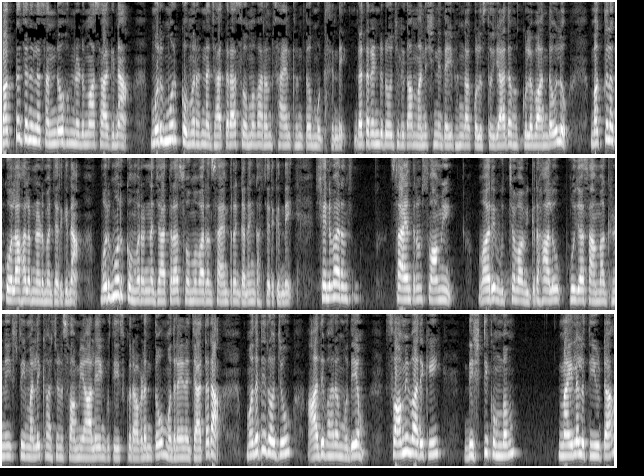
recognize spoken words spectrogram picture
భక్తజనుల సందోహం నడుమ సాగిన మురుమూర్ కొమురన్న జాతర సోమవారం సాయంత్రంతో ముగిసింది. గత రెండు రోజులుగా మనిషిని దైవంగా కొలుస్తూ యాదవ కుల బాంధవులు భక్తుల కోలాహలం నడుమ జరిగిన మురుమూర్ కొమురన్న జాతర సోమవారం సాయంత్రం ఘనంగా జరిగింది. శనివారం సాయంత్రం స్వామి వారి ఉత్సవ విగ్రహాలు పూజా సామాగ్రిని శ్రీ మల్లికార్జున స్వామి ఆలయంకు తీసుకురావడంతో మొదలైన జాతర మొదటి రోజు ఆదివారం ఉదయం స్వామివారికి దిష్టి కుంభం మైలలు తీయుట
